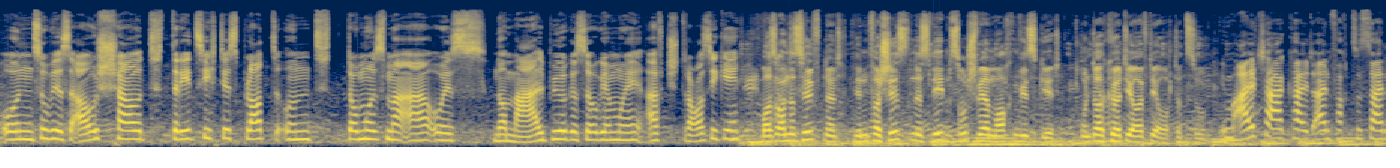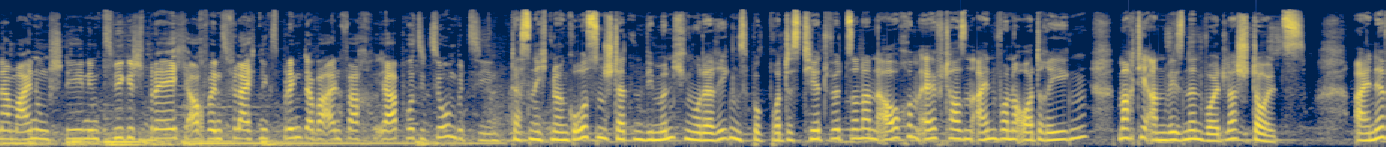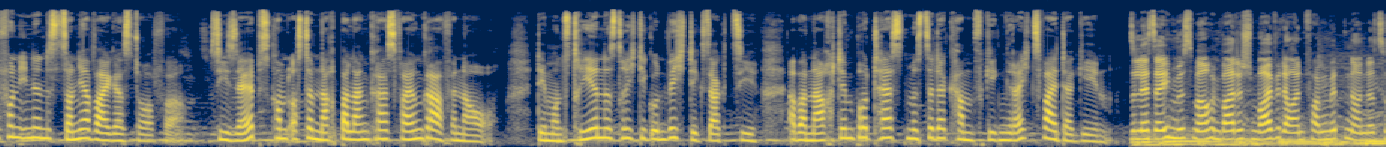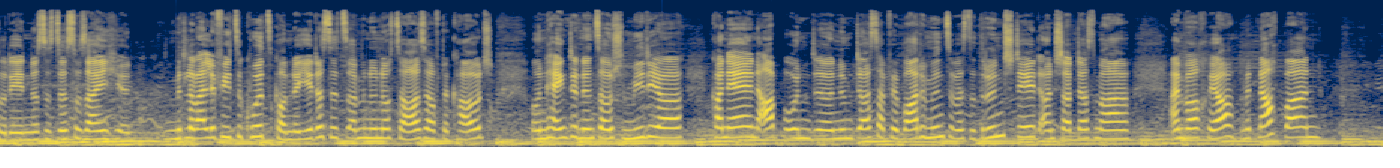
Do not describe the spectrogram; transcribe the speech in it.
Und so wie es ausschaut, dreht sich das Blatt und da muss man auch als Normalbürger, sage ich mal, auf die Straße gehen. Was anderes hilft nicht. Den Faschisten das Leben so schwer machen, wie es geht. Und da gehört die AfD auch dazu. Im Alltag halt einfach zu seiner Meinung stehen, im Zwiegespräch, auch wenn es vielleicht nichts bringt, aber einfach ja, Position beziehen. Dass nicht nur in großen Städten wie München oder Regensburg protestiert wird, sondern auch im 11.000 Einwohnerort Regen, macht die anwesenden Beutler stolz. Eine von ihnen ist Sonja Weigersdorfer. Sie selbst kommt aus dem Nachbarlandkreis Freyung-Grafenau. Demonstrieren ist richtig und wichtig, sagt sie. Aber nach dem Protest müsste der Kampf gegen rechts weitergehen. Also letztendlich müssen wir auch im Badischen Wald wieder anfangen, miteinander zu reden. Das ist das, was eigentlich mittlerweile viel zu kurz kommt. Jeder sitzt einfach nur noch zu Hause auf der Couch und hängt in den Social Media Kanälen ab und äh, nimmt das für Bademünze, was da drin steht, anstatt dass man einfach ja, mit Nachbarn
